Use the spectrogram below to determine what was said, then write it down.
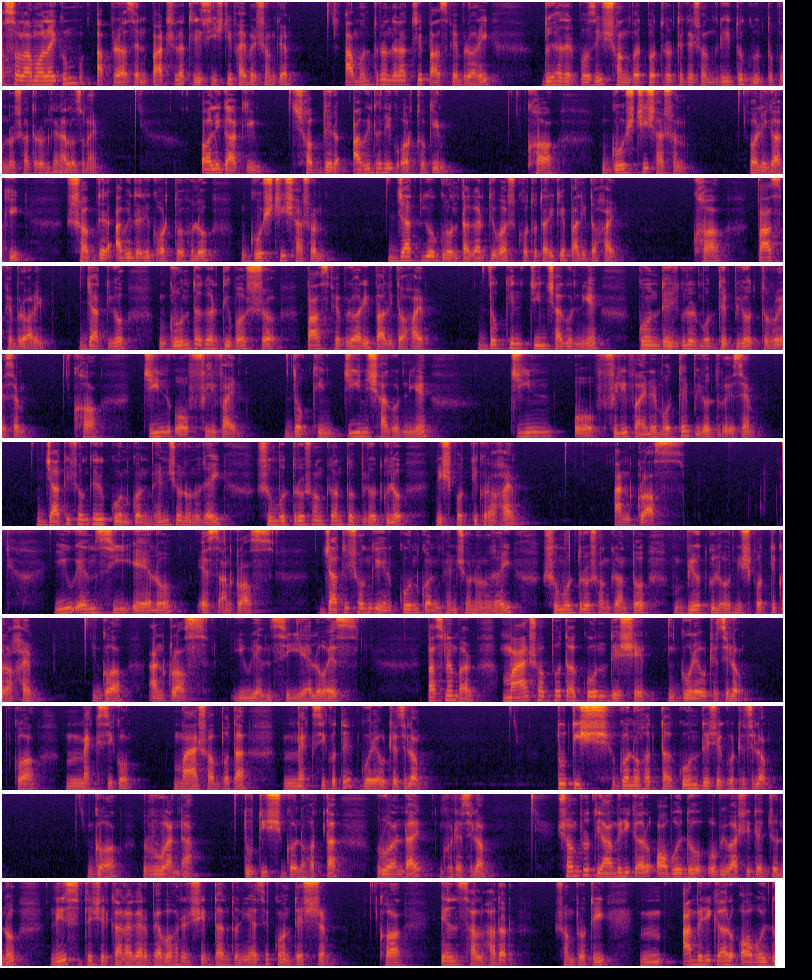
আসসালামু আলাইকুম। আপনারা আছেন পাঠশালা থ্রি সিক্সটি ফাইভের সঙ্গে। আমন্ত্রণ জানাচ্ছি পাঁচ ফেব্রুয়ারি দুই হাজার পঁচিশ সংবাদপত্র থেকে সংগৃহীত গুরুত্বপূর্ণ সাধারণ জ্ঞান আলোচনায়। অলিগাকি শব্দের আবিধানিক অর্থ কী? খ, গোষ্ঠী শাসন। অলিগাকি শব্দের আবিধানিক অর্থ হল গোষ্ঠী শাসন। জাতীয় গ্রন্থাগার দিবস কত তারিখে পালিত হয়? খ পাঁচ ফেব্রুয়ারি। জাতীয় গ্রন্থাগার দিবস পাঁচ ফেব্রুয়ারি পালিত হয়। দক্ষিণ চীন সাগর নিয়ে কোন দেশগুলোর মধ্যে বিরোধ রয়েছে? খ, চীন ও ফিলিপাইন। দক্ষিণ চীন সাগর নিয়ে চীন ও ফিলিপাইনের মধ্যে বিরোধ রয়েছে। জাতিসংঘের কোন কনভেনশন অনুযায়ী সমুদ্র সংক্রান্ত বিরোধগুলো নিষ্পত্তি করা হয়? আনক্লস। ইউএনসিএলও এস আনক্লস জাতিসংঘের কোন কনভেনশন অনুযায়ী সমুদ্র সংক্রান্ত বিরোধগুলো নিষ্পত্তি করা হয়? গ. আনক্লস ইউএনসিএলওএস পাঁচ নম্বর, মায়া সভ্যতা কোন দেশে গড়ে উঠেছিল? ক. মেক্সিকো। মায়া সভ্যতা মেক্সিকোতে গড়ে উঠেছিল। তুতিশ গণহত্যা কোন দেশে ঘটেছিল? গ, রুয়ান্ডা। তুতিশ গণহত্যা রুয়ান্ডায় ঘটেছিল। সম্প্রতি আমেরিকার অবৈধ অভিবাসীদের জন্য নিজ দেশের কারাগার ব্যবহারের সিদ্ধান্ত নিয়েছে কোন দেশ খ, এল সালভাদর। সম্প্রতি আমেরিকার অবৈধ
